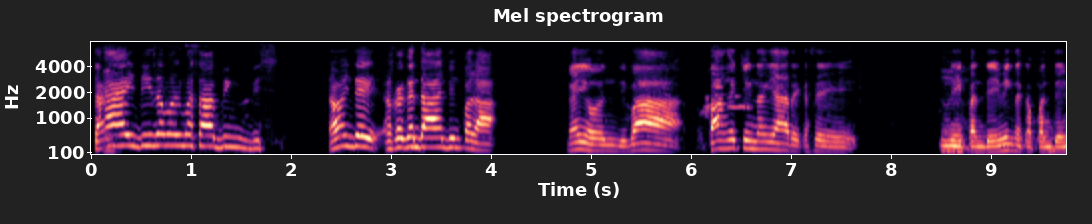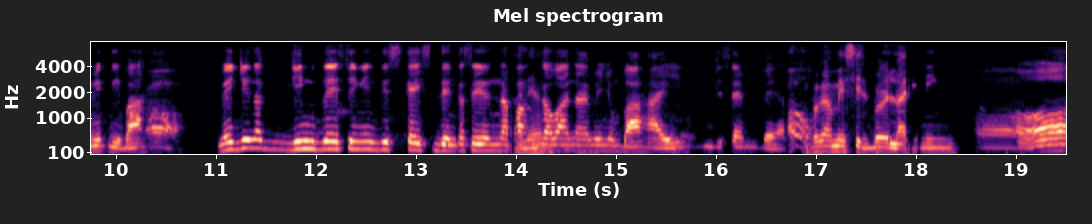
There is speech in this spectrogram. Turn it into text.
Tsaka, hindi naman masabing dis... Ah, hindi. Ang kagandahan din pala, ngayon, di ba, pangit yung nangyari kasi may Hmm. pandemic, nagka-pandemic, di ba? Oo. Medyo naging blessing in disguise din kasi yung napagawa namin yung bahay in December. Oh. Kumbaga may silver lining. Oo. Oo.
